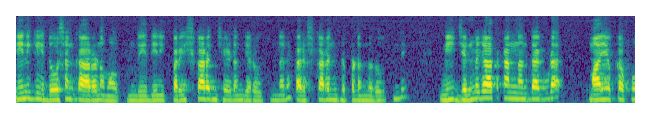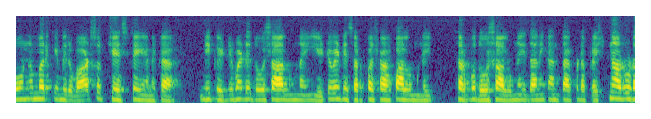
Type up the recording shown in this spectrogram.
దీనికి దోషం కారణం అవుతుంది దీనికి పరిష్కారం చేయడం జరుగుతుందని పరిష్కారం చెప్పడం జరుగుతుంది. మీ జన్మజాతకాన్ని అంతా కూడా మా యొక్క ఫోన్ నెంబర్కి మీరు వాట్సాప్ చేస్తే గనక మీకు ఎటువంటి దోషాలు ఉన్నాయి ఎటువంటి సర్పశాపాలు ఉన్నాయి సర్ప దోషాలు ఉన్నాయి దానికంతా కూడా ప్రశ్నారూఢ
